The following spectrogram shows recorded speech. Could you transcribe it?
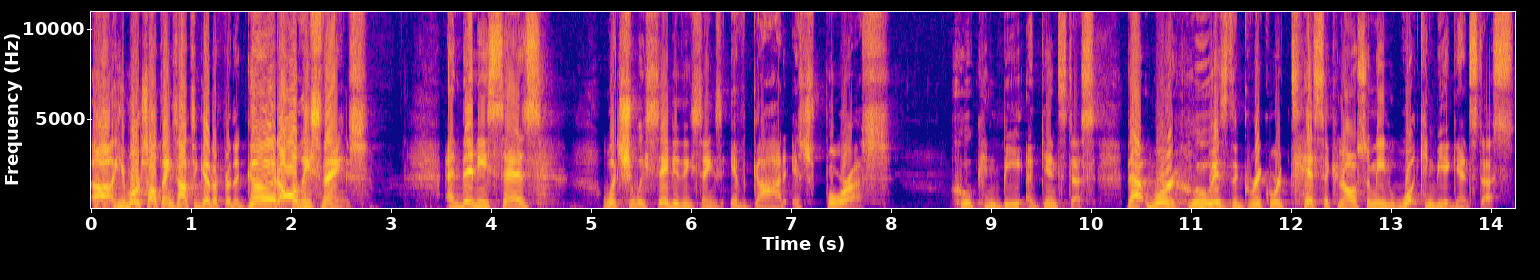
uh, he works all things out together for the good, all these things. And then he says, What should we say to these things? If God is for us, who can be against us? That word who is the Greek word tis. It can also mean what can be against us.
